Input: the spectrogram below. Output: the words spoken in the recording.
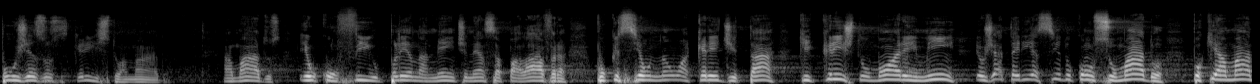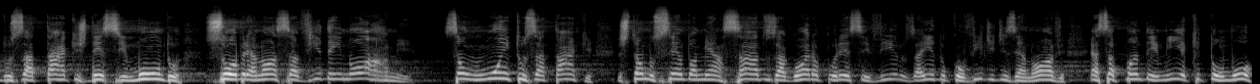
por Jesus Cristo, amado. Amados, eu confio plenamente nessa palavra, porque se eu não acreditar que Cristo mora em mim, eu já teria sido consumado, porque, amados, os ataques desse mundo sobre a nossa vida é enorme. São muitos ataques. Estamos sendo ameaçados agora por esse vírus aí do Covid-19, essa pandemia que tomou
